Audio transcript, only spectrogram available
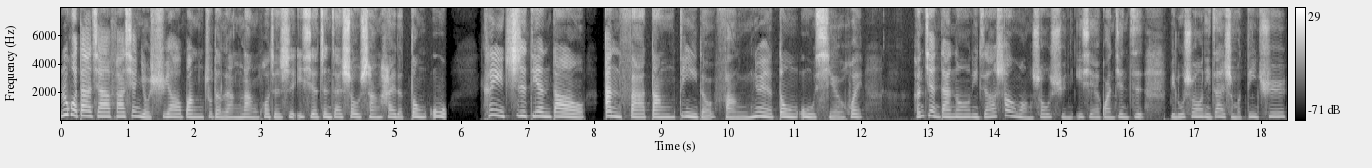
如果大家发现有需要帮助的浪浪，或者是一些正在受伤害的动物，可以致电到案发当地的防虐动物协会。很简单哦，你只要上网搜寻一些关键字，比如说你在什么地区，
